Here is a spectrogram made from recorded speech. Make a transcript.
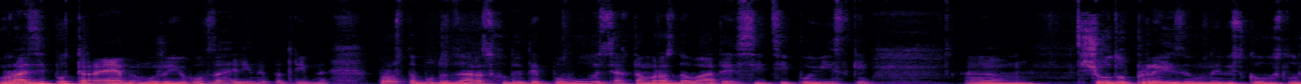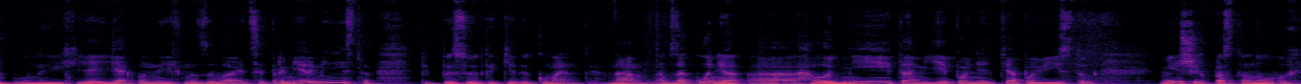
у разі потреби, може його взагалі не потрібно. Просто будуть зараз ходити по вулицях, там роздавати всі ці повістки. Ем, Щодо призову на військову службу, вони їх є, як вони їх називають, це прем'єр-міністр підписує такі документи. Да? В законі одні там є поняття повісток, в інших постановах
